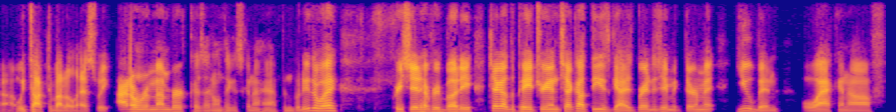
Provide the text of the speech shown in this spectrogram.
Uh, we talked about it last week. I don't remember because I don't think it's going to happen. But either way, appreciate everybody. Check out the Patreon. Check out these guys, Brandon J. McDermott. Euban whacking off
